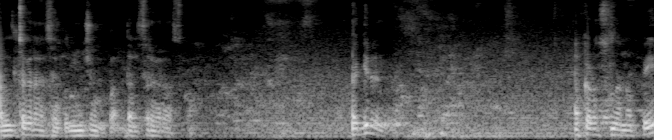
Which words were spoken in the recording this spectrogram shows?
పలచగా రాసే కొంచెం దలసరిగా రాసుకో. దగ్గరండి. ఎక్కడ వస్తుందా నొప్పి?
